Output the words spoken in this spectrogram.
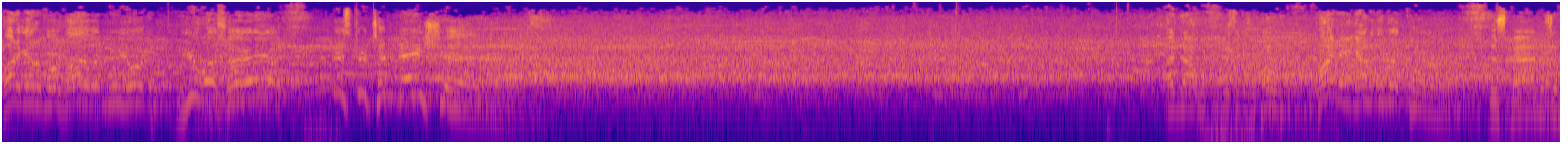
Fighting out of Long Island, New York, USA, Mr. Tenacious. And now introducing his opponent, fighting out of the red corner. This man is a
